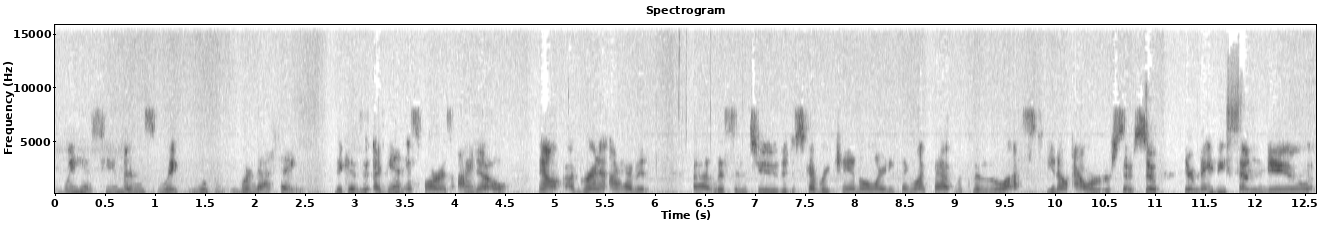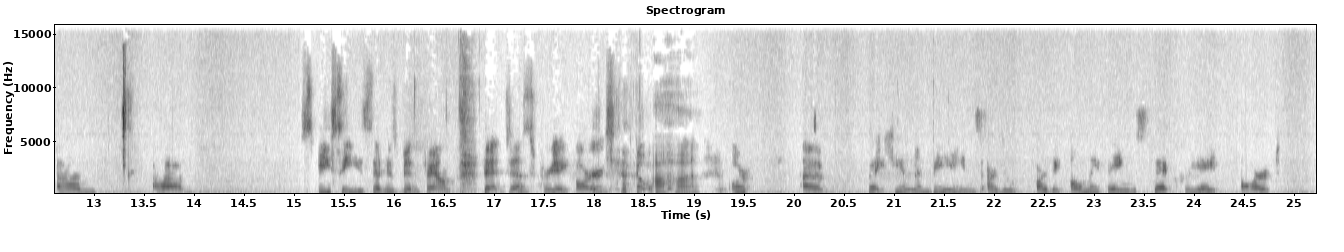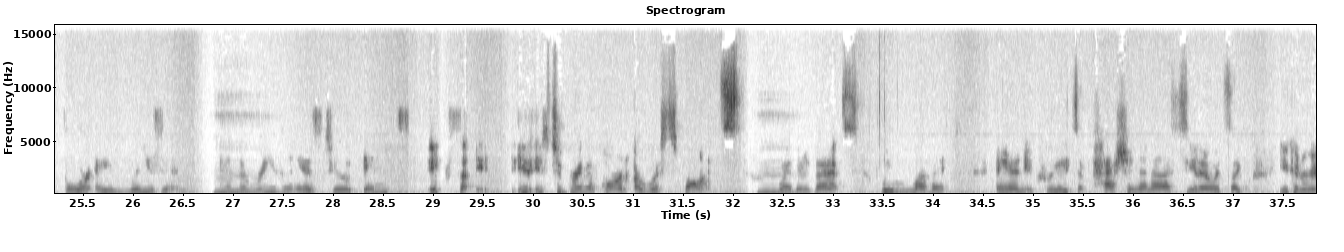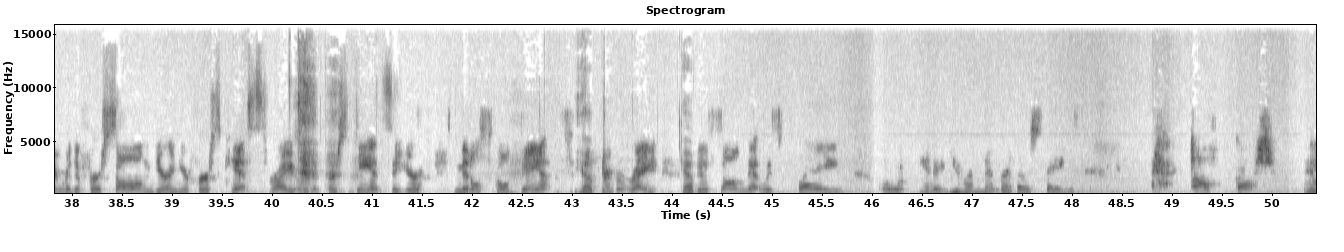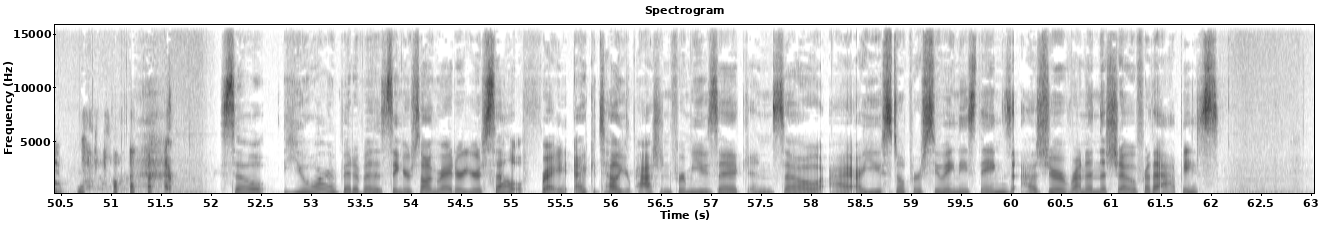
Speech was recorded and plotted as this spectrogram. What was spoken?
we as humans we we're nothing because again as far as i know now uh, granted i haven't uh, listened to the discovery channel or anything like that within the last you know hour or so so there may be some new um, um, species that has been found that does create art Uh huh. or um, but human beings are the are the only things that create art for a reason and the Mm. reason is to in, ex, is to bring upon a response Mm. whether that's we love it and it creates a passion in us you know it's like you can remember the first song during your first kiss right or the first dance at your middle school dance Yep. right Yep. the song that was playing or you know you remember those things oh gosh So you're a bit of a singer songwriter yourself, right? I could tell your passion for music, and so I, are you still pursuing these things as you're running the show for the Appies?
